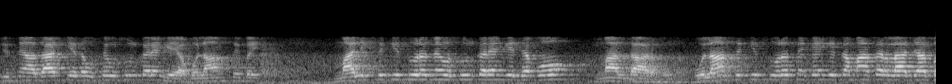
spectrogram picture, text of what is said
جس نے آزاد کیا تھا اس سے وصول کریں گے؟ یا غلام سے بھائی؟ مالک سے کس صورت میں وصول کریں گے جب وہ مالدار ہو؟ غلام سے کس صورت میں کہیں گے کما کر لا جب؟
